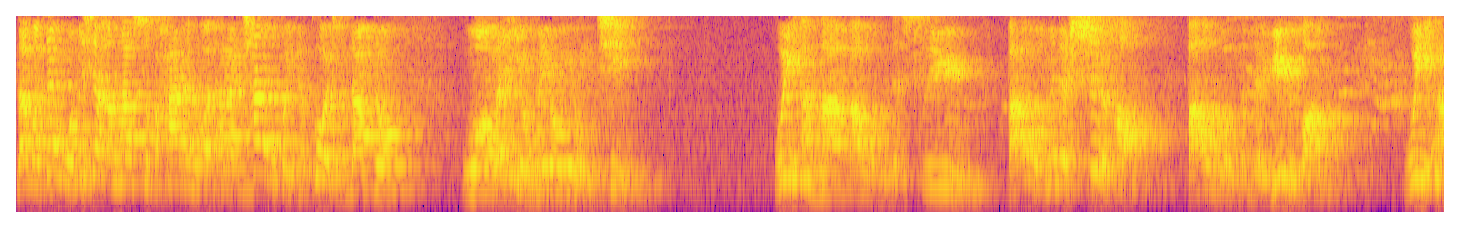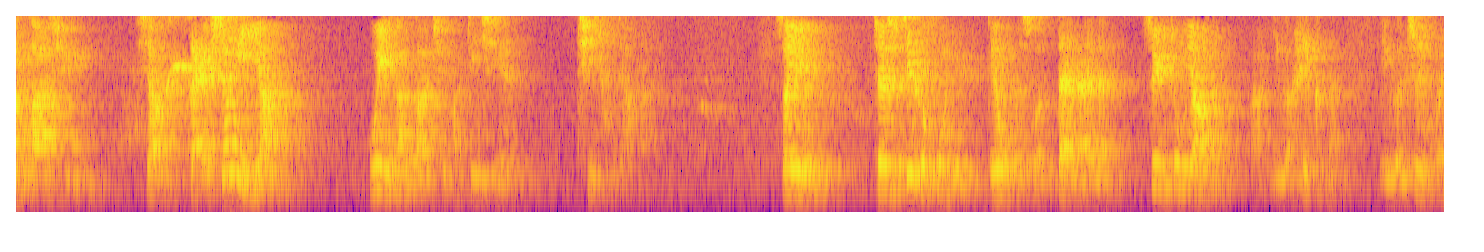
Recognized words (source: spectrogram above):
那么，在我们向安拉苏巴哈纳和他来忏悔的过程当中，我们有没有勇气为安拉把我们的私欲？把我们的嗜好，把我们的欲望为安拉去像宰牲一样，为安拉去把这些剔除掉了。所以，这是这个妇女给我们所带来的最重要的啊一个黑克曼，一个智慧。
